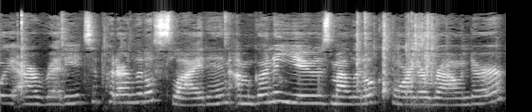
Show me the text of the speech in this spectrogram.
we are ready to put our little slide in. I'm going to use my little corner rounder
